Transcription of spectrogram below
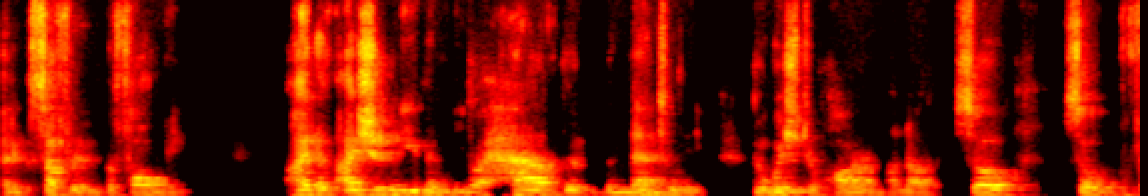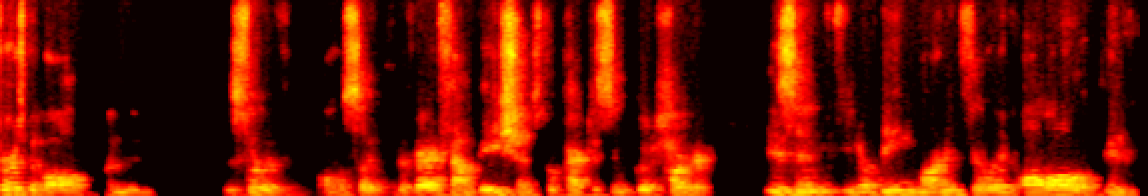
and suffering befall me. I, I shouldn't even you know have the, the mentally the wish to harm another. So so first of all, I mean, sort of almost like the very foundations for practicing good heart is in you know being mindful in all in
